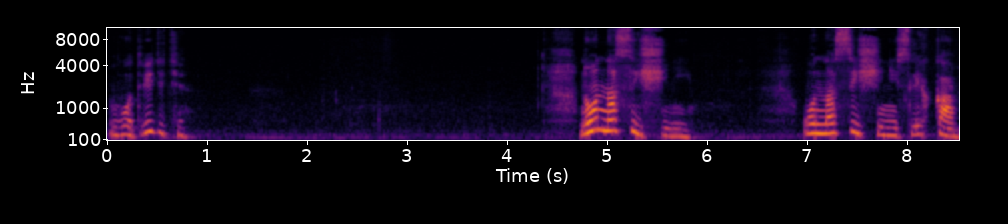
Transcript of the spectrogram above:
Вот, видите? Но он насыщенней. Он насыщенней слегка,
